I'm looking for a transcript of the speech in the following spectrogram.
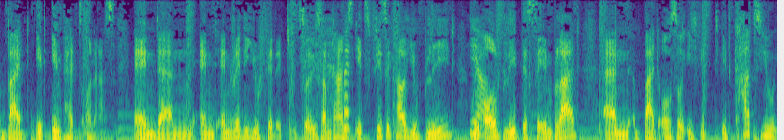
but it impacts on us, and um, and and really you feel it. So sometimes But- it's physical, you bleed. We all bleed the same blood, um, but also if it, it cuts you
